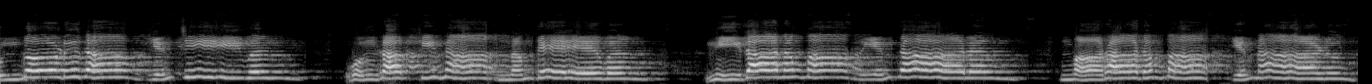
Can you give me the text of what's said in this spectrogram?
உன்னோடுதான் என் ஜீவன். ஒன்றாக்கினான் நம் தேவன். நீதானம்மா என் தாரம். மாறாதம்மா என் நாடும்.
